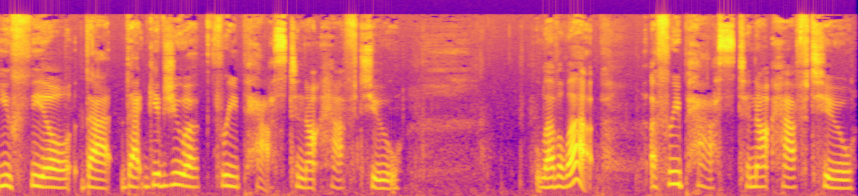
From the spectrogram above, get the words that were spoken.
you feel that that gives you a free pass to not have to level up, a free pass to not have to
